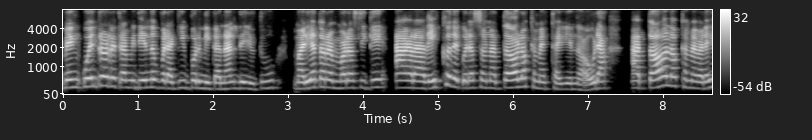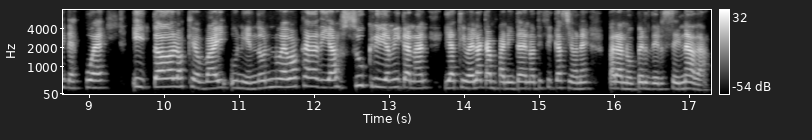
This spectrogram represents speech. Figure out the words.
Me encuentro retransmitiendo por aquí, por mi canal de YouTube, María Torres Moro, así que agradezco de corazón a todos los que me estáis viendo ahora, a todos los que me veréis después y todos los que os vais uniendo nuevos cada día, suscribí a mi canal y activáis la campanita de notificaciones para no perderse nada.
